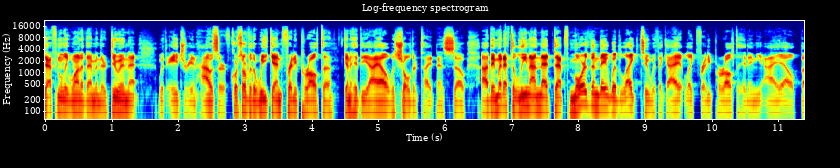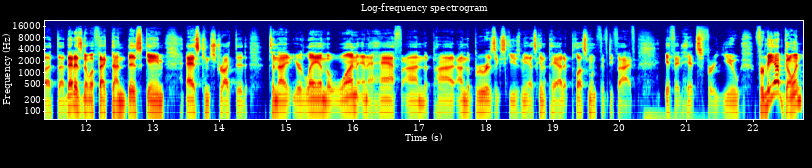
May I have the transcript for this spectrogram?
definitely one of them, and they're doing that with Adrian Houser. Of course, over the weekend, Freddy Peralta going to hit the IL with shoulder tightness, so uh, they might have to lean on that depth more than they would like to with a guy like Freddy Peralta hitting the IL. But uh, that has no effect on this game as constructed tonight. You're laying the one and a half on the pot, on the Brewers, excuse me. That's going to pay out at plus 155 if it hits for you. For me, I'm going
